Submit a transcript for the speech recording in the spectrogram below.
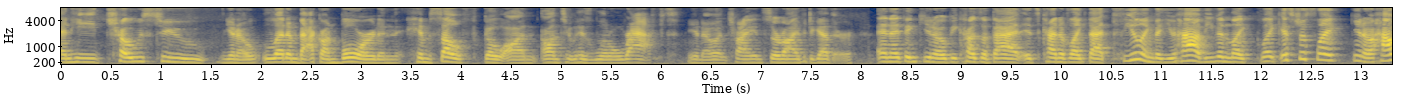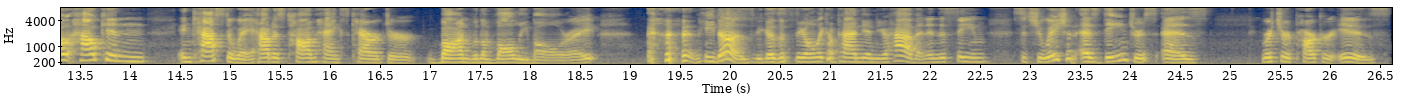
and he chose to, you know, let him back on board and himself go on onto his little raft, you know, and try and survive together. And I think, you know, because of that, it's kind of like that feeling that you have even like like it's just like, you know, how how can in Castaway, how does Tom Hanks' character bond with a volleyball, right? he does because it's the only companion you have. And in the same situation, as dangerous as Richard Parker is,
